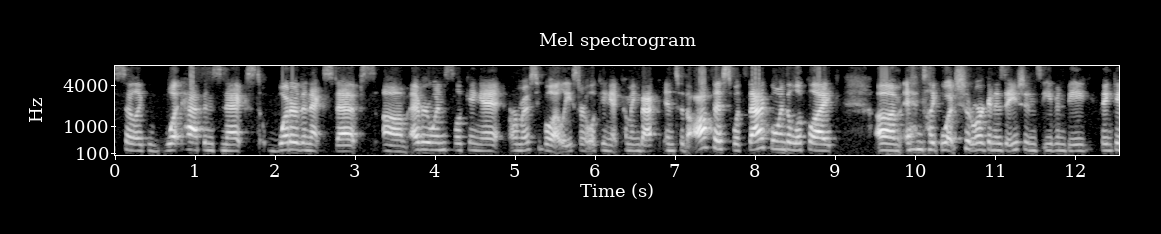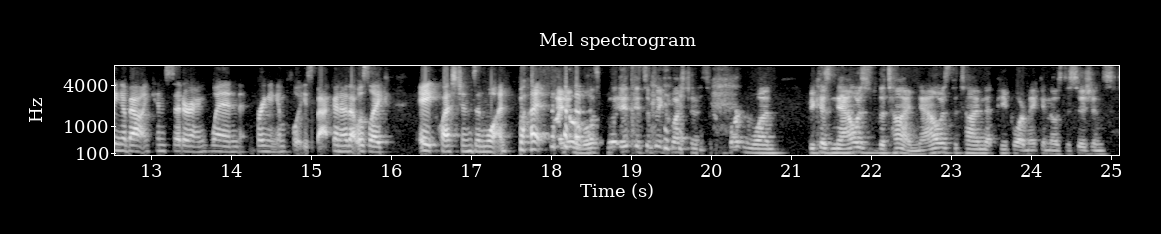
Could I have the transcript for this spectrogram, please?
so like what happens next? What are the next steps? Um, everyone's looking at, or most people at least, are looking at coming back into the office. What's that going to look like? Um, and like what should organizations even be thinking about and considering when bringing employees back? I know that was like eight questions in one but i know well, it's, it, it's a big question. It's an important one because now is the time. Now is the time that people are making those decisions.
